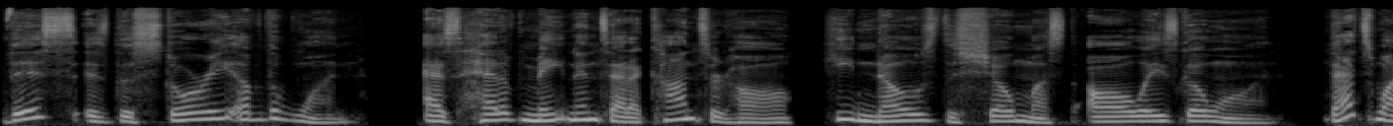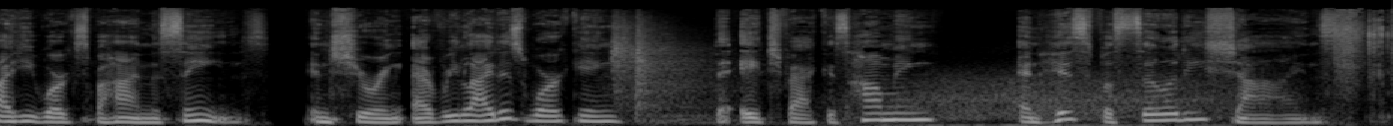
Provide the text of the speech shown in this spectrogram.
This is the story of the one. As head of maintenance at a concert hall, he knows the show must always go on. That's why he works behind the scenes, ensuring every light is working, the HVAC is humming, and his facility shines.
